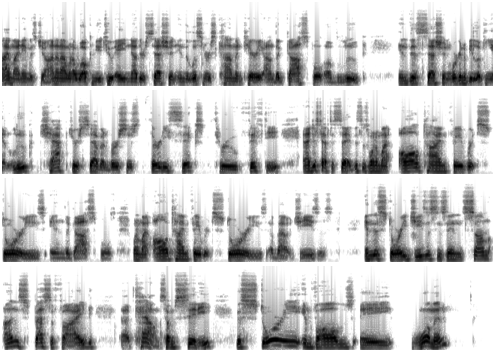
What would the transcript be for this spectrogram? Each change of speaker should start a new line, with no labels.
Hi, my name is John, and I want to welcome you to another session in the listener's commentary on the Gospel of Luke. In this session, we're going to be looking at Luke chapter 7, verses 36 through 50. And I just have to say, this is one of my all time favorite stories in the Gospels, one of my all time favorite stories about Jesus. In this story, Jesus is in some unspecified uh, town, some city the story involves a woman,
